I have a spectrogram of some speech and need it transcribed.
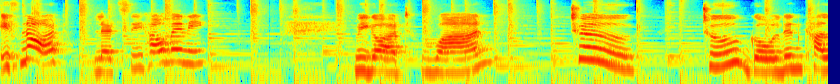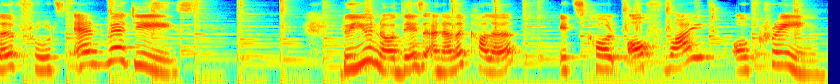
If not, let's see how many. We got one, two, two golden color fruits and veggies. Do you know there's another color? It's called off-white or cream.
